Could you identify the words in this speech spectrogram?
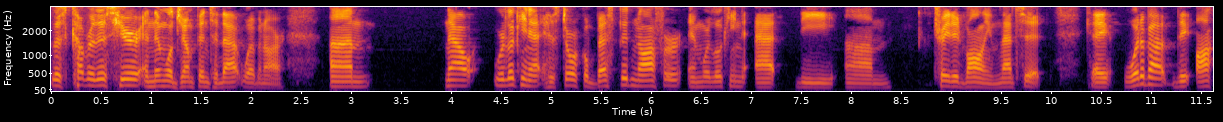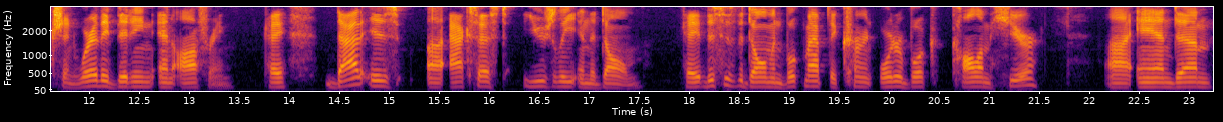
let's cover this here, and then we'll jump into that webinar. Um, now we're looking at historical best bid and offer, and we're looking at the um, traded volume. That's it. Okay. What about the auction? Where are they bidding and offering? Okay. That is uh, accessed usually in the DOM. Okay. This is the DOM and bookmap, the current order book column here. Uh, and um,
